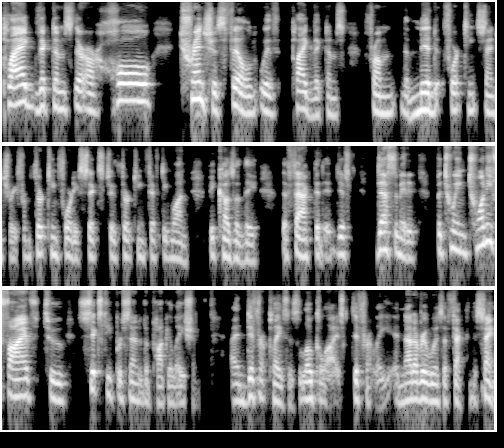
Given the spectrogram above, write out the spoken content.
plague victims, there are whole trenches filled with plague victims from the mid 14th century, from 1346 to 1351, because of the, the fact that it just decimated between 25 to 60% of the population in different places, localized differently, and not everyone was affected the same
